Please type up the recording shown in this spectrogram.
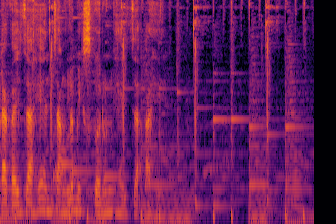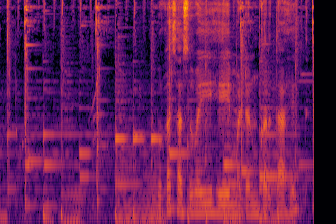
टाकायचं आहे आणि चांगलं मिक्स करून घ्यायचं आहे. बघा सासूबाई हे मटण करत आहेत.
